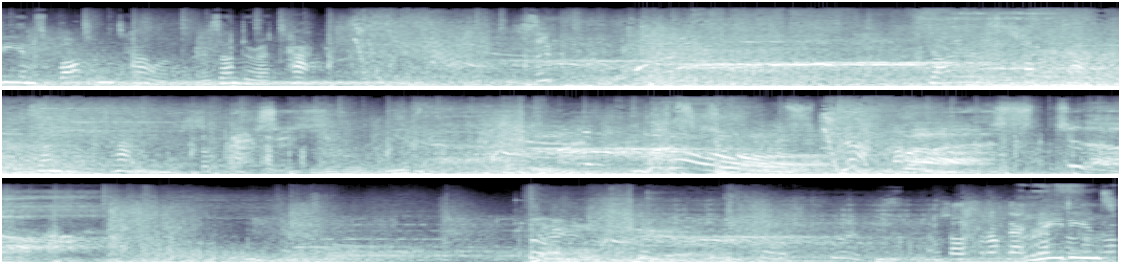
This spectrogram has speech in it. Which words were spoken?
Radiant's bottom tower is under attack. Dire's top tower is under attack. Strong, guys. I'm so Radiant's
